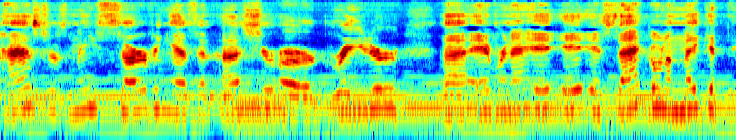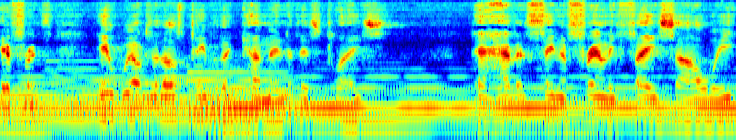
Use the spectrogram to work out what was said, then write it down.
Pastors, me serving as an usher or a greeter uh, every now, is that going to make a difference? It will to those people that come into this place that haven't seen a friendly face all week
